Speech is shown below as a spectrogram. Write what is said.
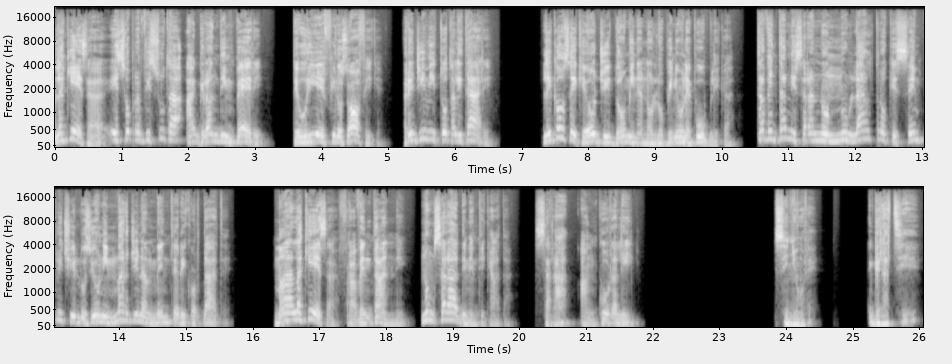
La Chiesa è sopravvissuta a grandi imperi, teorie filosofiche, regimi totalitari. Le cose che oggi dominano l'opinione pubblica tra vent'anni saranno null'altro che semplici illusioni marginalmente ricordate. Ma la Chiesa, fra vent'anni, non sarà dimenticata, sarà ancora lì. Signore, grazie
